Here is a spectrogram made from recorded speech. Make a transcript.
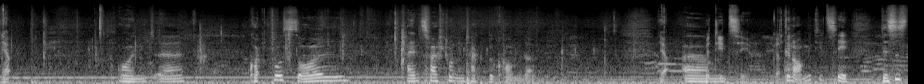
Ja. Und äh, Cottbus soll einen 2-Stunden-Takt bekommen dann. Ja, Ähm, mit IC. Genau, mit IC. Das ist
